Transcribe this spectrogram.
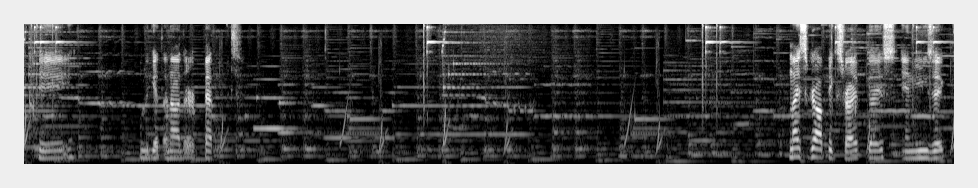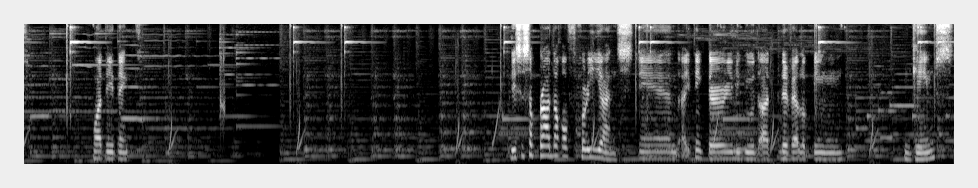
Okay. We'll get another pet. Nice graphics, right, guys? And music. What do you think? This is a product of Koreans and I think they're really good at developing games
